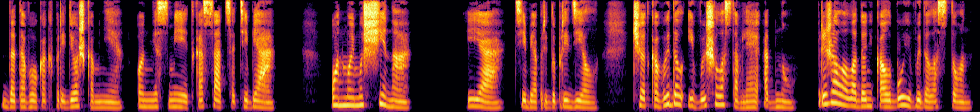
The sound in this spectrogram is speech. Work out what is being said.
до того, как придешь ко мне, он не смеет касаться тебя. Он мой мужчина». «Я тебя предупредил». Четко выдал и вышел, оставляя одну. Прижала ладонь к колбу и выдала стон.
